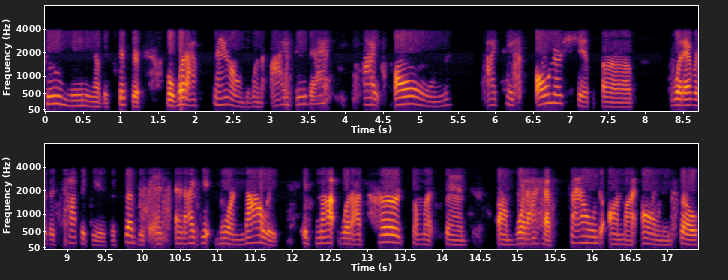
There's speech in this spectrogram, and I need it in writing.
true meaning of the scripture. But what I found when I do that, I own, I take ownership of whatever the topic is, the subject, and, and I get more knowledge. It's not what I've heard so much than um, what I have found on my own. And so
